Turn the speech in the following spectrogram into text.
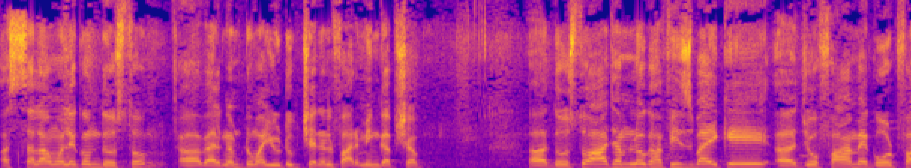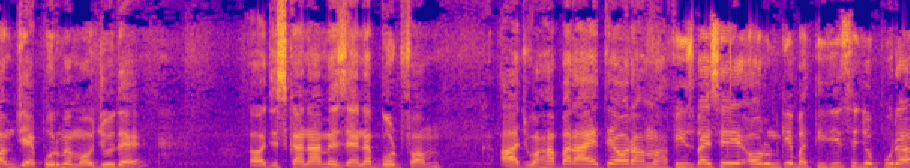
वालेकुम दोस्तों welcome to my YouTube channel farming गपशप दोस्तों, आज हम लोग हफीज़ भाई के जो फार्म है गोट फार्म जयपुर में मौजूद है जिसका नाम है जैनब गोट फार्म आज वहाँ पर आए थे और हम हफीज़ भाई से और उनके भतीजे से जो पूरा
